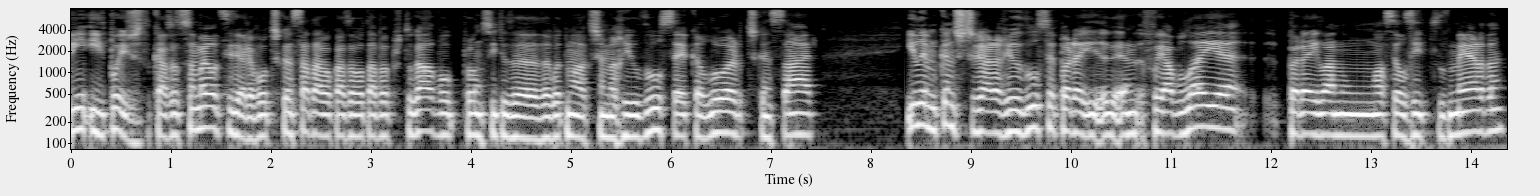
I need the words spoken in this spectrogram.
E depois de casa de Samuel eu decidi: olha, vou descansar, estava quase a voltar para Portugal, vou para um sítio da, da Guatemala que se chama Rio Dulce, é calor, descansar. E lembro que antes de chegar a Rio Dulce, parei, eh, fui à boleia, parei lá num hotelzito de merda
